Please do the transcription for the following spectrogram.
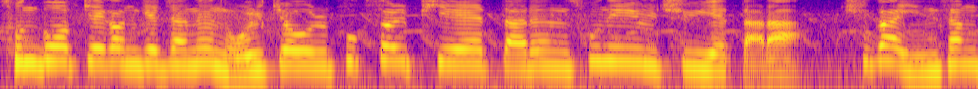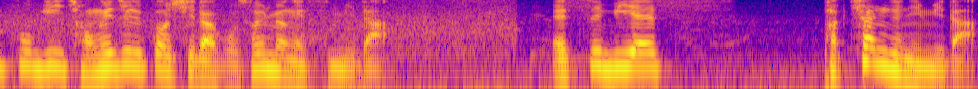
손보업계 관계자는 올겨울 폭설 피해에 따른 손해율 추이에 따라 추가 인상폭이 정해질 것이라고 설명했습니다. SBS 박찬근입니다.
